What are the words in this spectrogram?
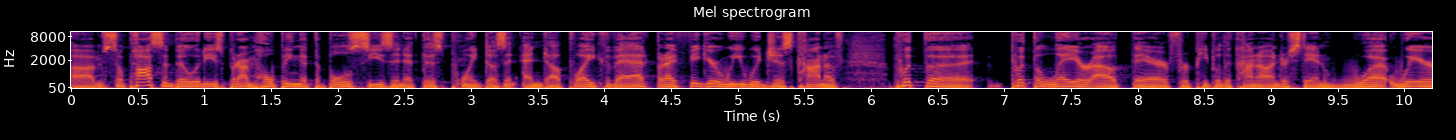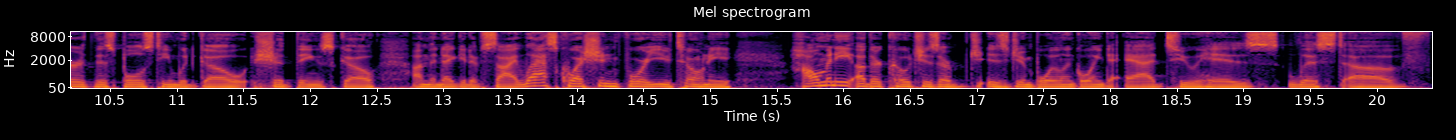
Um, so possibilities, but I'm hoping that the Bulls season at this point doesn't end up like that, but I figure we would just kind of put the put the layer out there for people to kind of understand what where this Bulls team would go should things go on the negative side. Last question for you, Tony. How many other coaches are is Jim Boylen going to add to his list of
